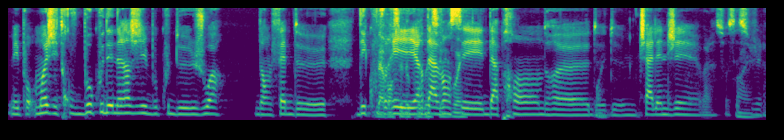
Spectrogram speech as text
Mais pour moi, j'y trouve beaucoup d'énergie et beaucoup de joie dans le fait de découvrir, d'avancer, d'apprendre, euh, de, de, me challenger voilà, sur ces sujets-là.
